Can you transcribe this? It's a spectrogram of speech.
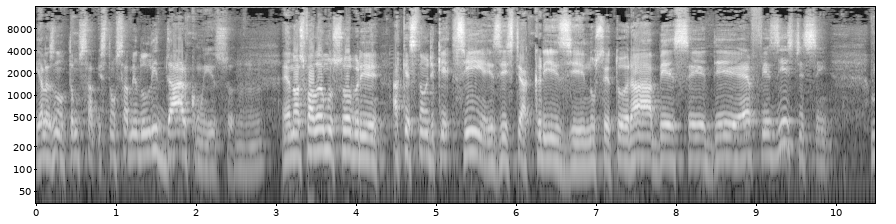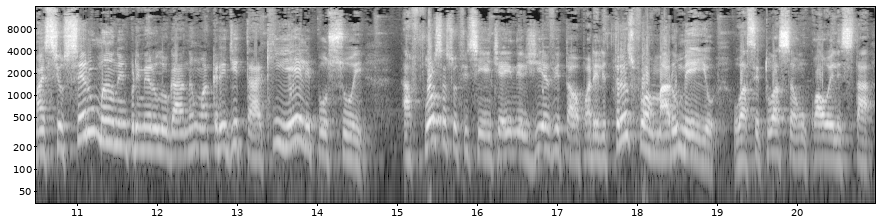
e elas não tão, estão sabendo lidar com isso. Uhum. É, nós falamos sobre a questão de que, sim, existe a crise no setor A, B, C, D, F, existe sim. Mas se o ser humano, em primeiro lugar, não acreditar que ele possui a força suficiente e a energia vital para ele transformar o meio ou a situação o qual ele está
